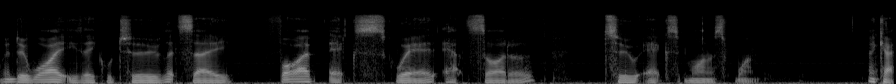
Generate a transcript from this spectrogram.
We're going to do y is equal to, let's say, 5x squared outside of 2x minus 1. Okay.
